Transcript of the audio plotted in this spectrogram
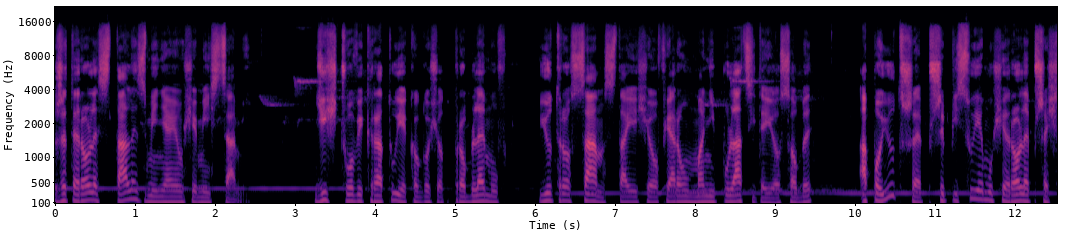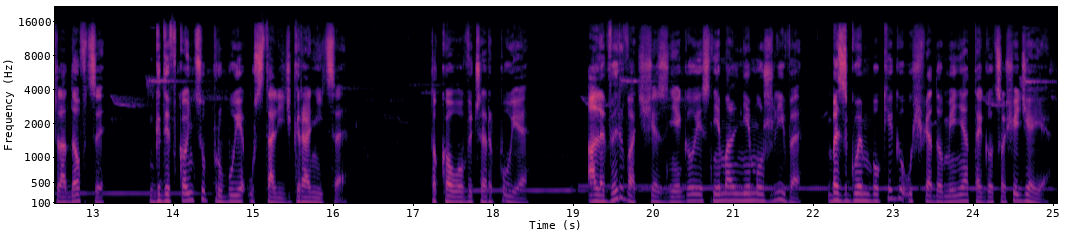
że te role stale zmieniają się miejscami. Dziś człowiek ratuje kogoś od problemów, jutro sam staje się ofiarą manipulacji tej osoby, a pojutrze przypisuje mu się rolę prześladowcy, gdy w końcu próbuje ustalić granice. To koło wyczerpuje, ale wyrwać się z niego jest niemal niemożliwe bez głębokiego uświadomienia tego, co się dzieje.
